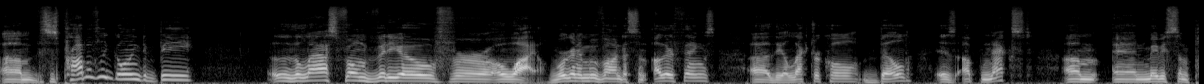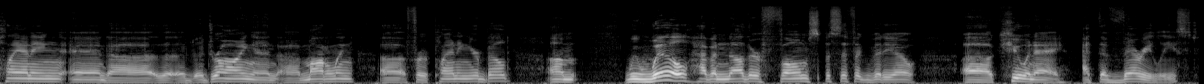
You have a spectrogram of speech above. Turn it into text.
Um, this is probably going to be the last foam video for a while. We're going to move on to some other things. Uh, the electrical build is up next. Um, and maybe some planning and uh, the, drawing and uh, modeling uh, for planning your build. Um, we will have another foam specific video uh, Q&A at the very least.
